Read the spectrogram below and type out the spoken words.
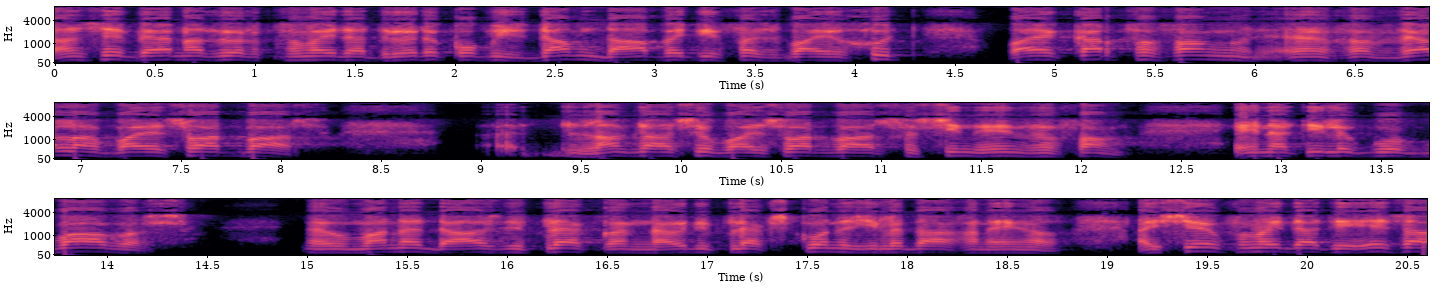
Dan sê Bernard weer vir my dat rode koppies dam daar by die vis baie goed baie karp vervang en geweldig baie swartbaars. Lanklaas so baie swartbaars gesien en gevang en natuurlik ook Babers. Nou manne, daar's die plek en nou die plek skoon as julle daar gaan hengel. Hy sê ook vir my dat die SA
